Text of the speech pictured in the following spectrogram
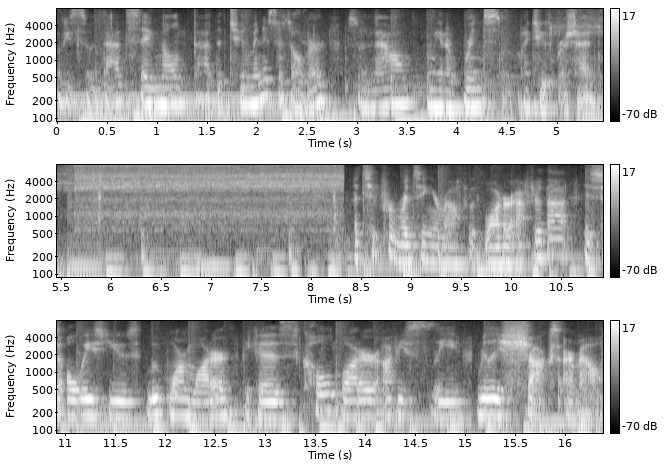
Okay, so that signaled that the two minutes is over. So now I'm gonna rinse my toothbrush head. Tip for rinsing your mouth with water after that is to always use lukewarm water because cold water obviously really shocks our mouth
